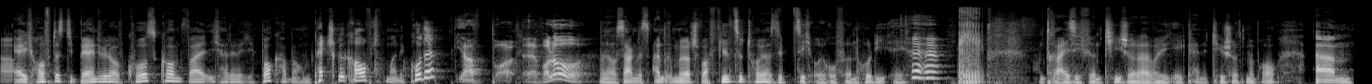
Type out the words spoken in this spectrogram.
Ja, ich hoffe, dass die Band wieder auf Kurs kommt, weil ich hatte richtig Bock, habe noch einen Patch gekauft für meine Kutte. Ja, boah, äh, Wollo. Muss auch sagen, das andere Merch war viel zu teuer. 70 Euro für ein Hoodie, ey. Und 30 für ein T-Shirt, weil ich eh keine T-Shirts mehr brauche. Ähm,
